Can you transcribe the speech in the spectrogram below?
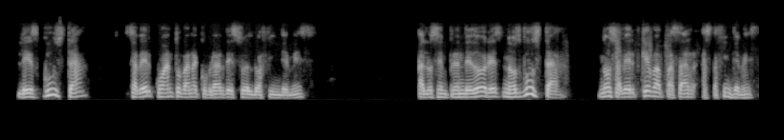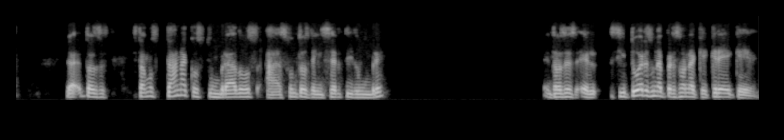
les gusta saber cuánto van a cobrar de sueldo a fin de mes. A los emprendedores nos gusta no saber qué va a pasar hasta fin de mes. Entonces, estamos tan acostumbrados a asuntos de incertidumbre. Entonces, el, si tú eres una persona que cree que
